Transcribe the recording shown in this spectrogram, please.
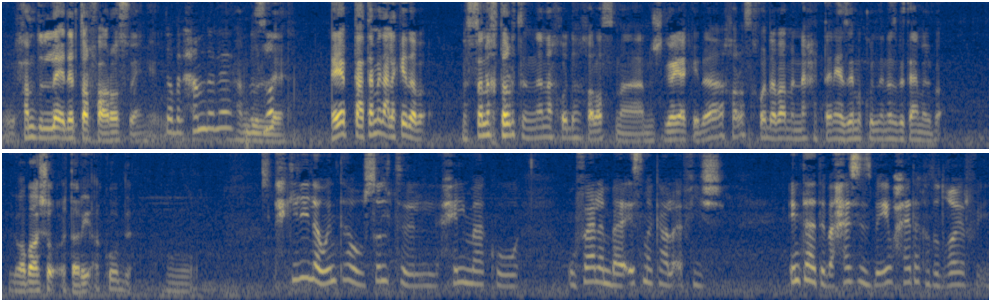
والحمد لله قدرت ارفع راسه يعني. طب الحمد لله. الحمد بالظبط. لله. هي بتعتمد على كده بقى. بس أنا اخترت ان أنا اخدها خلاص ما مش جاية كده. خلاص اخدها بقى من الناحية التانية زي ما كل الناس بتعمل بقى. اللي هو بقى شق طريقك وابدا احكي لي لو انت وصلت لحلمك و... وفعلا بقى اسمك على افيش انت هتبقى حاسس بإيه وحياتك هتتغير في إيه؟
